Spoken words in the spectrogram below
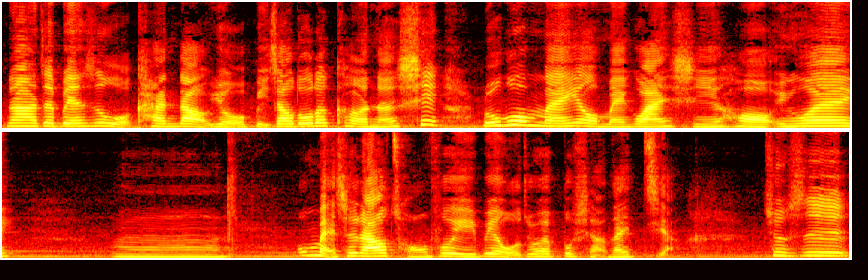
那这边是我看到有比较多的可能性。如果没有，没关系吼，因为，嗯，我每次都要重复一遍，我就会不想再讲。就是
